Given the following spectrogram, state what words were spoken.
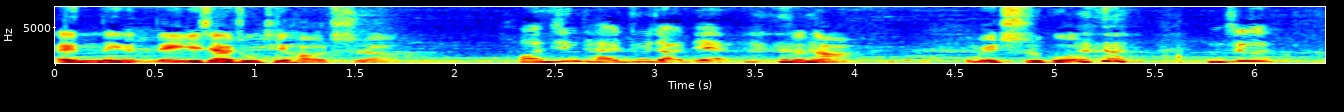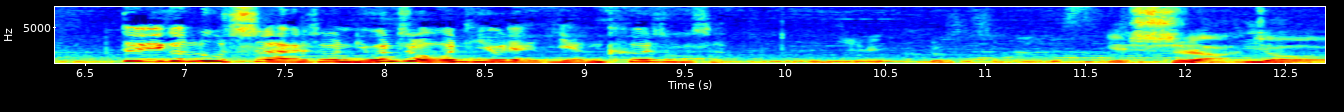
哎，那个哪一家猪蹄好吃啊？黄金台猪脚店在哪儿？我没吃过。你这个对于一个路痴来说，你问这种问题有点严苛，是不是？严苛是什么意思？也是啊，就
